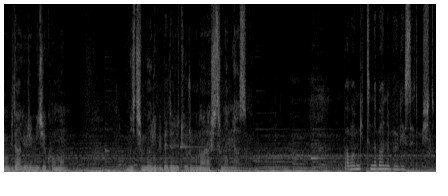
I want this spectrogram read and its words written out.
Ama bir daha göremeyecek olmam... Niçin böyle bir bedel ödüyorum bunu araştırmam lazım. Babam gittiğinde ben de böyle hissetmiştim.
